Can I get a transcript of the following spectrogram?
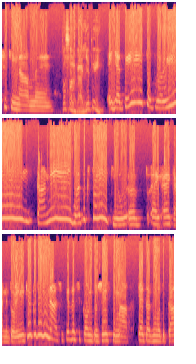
ξεκινάμε. Τόσο αργά, γιατί; Ε, Γιατί το πρωί κάνει WebEx το Λύκειο. Ε, ε, έκανε το Λύκειο και το γυμνάσιο και δεν σηκώνει το σύστημα και τα δημοτικά.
